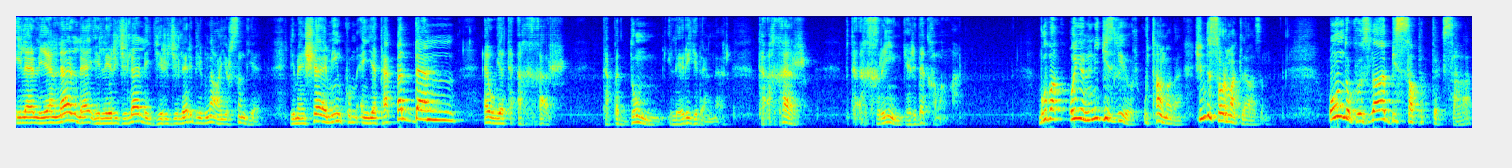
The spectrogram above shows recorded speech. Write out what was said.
ilerleyenlerle, ilericilerle giricileri birbirine ayırsın diye. لِمَنْ شَاءَ مِنْكُمْ اَنْ يَتَقَدَّمْ اَوْ يَتَأَخَّرْ Takaddum, ileri gidenler. Teahher, teahhirin, geride kalanlar. Bu bak o yönünü gizliyor utanmadan. Şimdi sormak lazım. 19'la biz sapıttıksa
